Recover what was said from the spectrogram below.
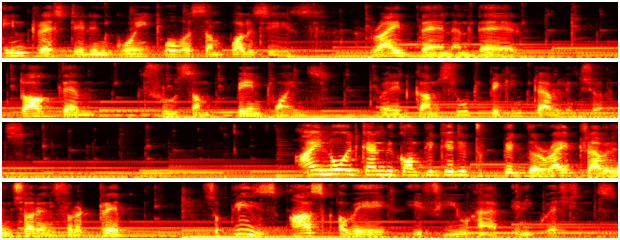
interested in going over some policies right then and there talk them through some pain points when it comes to picking travel insurance i know it can be complicated to pick the right travel insurance for a trip so please ask away if you have any questions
